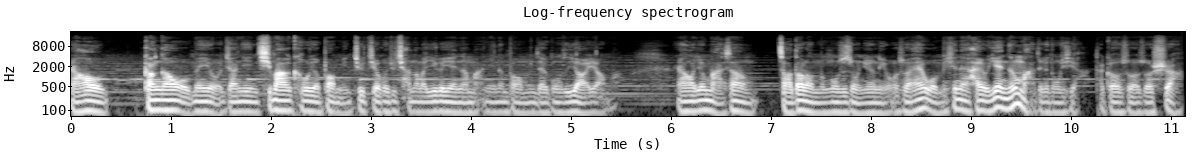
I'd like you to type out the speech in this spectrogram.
然后刚刚我们有将近七八个客户要报名，就结果就抢到了一个验证码，你能帮我们在公司要一要吗？然后我就马上。找到了我们公司总经理，我说，哎，我们现在还有验证码这个东西啊？他告诉我说，是啊，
